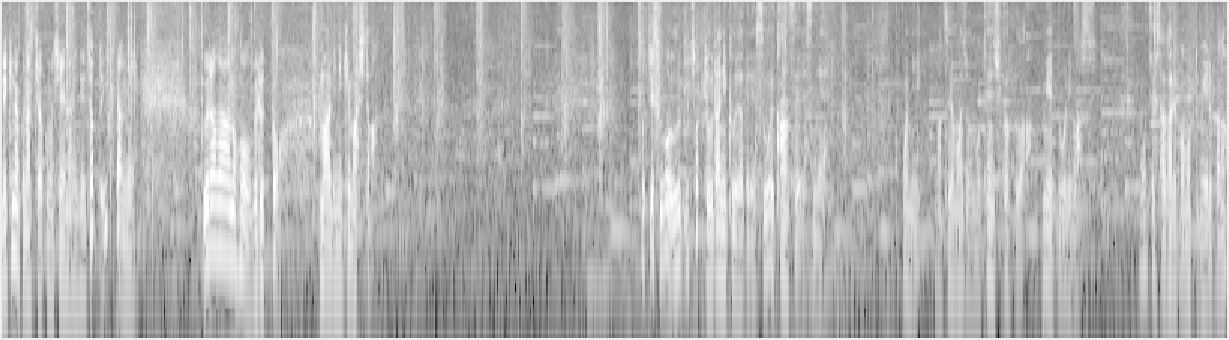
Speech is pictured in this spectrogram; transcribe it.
できなくなっちゃうかもしれないんでちょっと一旦ね裏側の方をぐるっと回りに来ました。こっちすごいちょっと裏に来るだけですごい閑静ですね。ここに松山城の天守閣が見えております。もうちょい下がればもっと見えるかな？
